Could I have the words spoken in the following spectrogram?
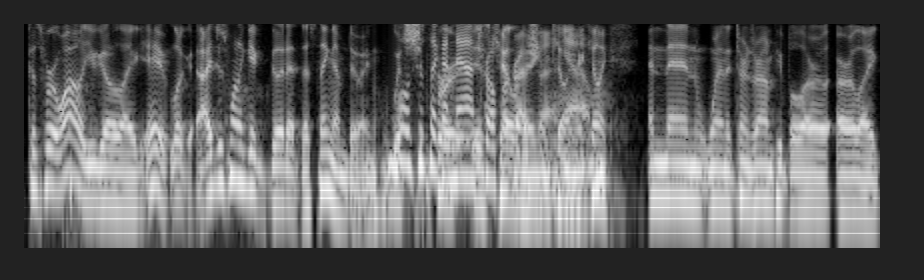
Because for a while you go like, "Hey, look, I just want to get good at this thing I'm doing," which Well, it's just like a natural is killing progression, and killing yeah. and killing. And then when it turns around, people are are like,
